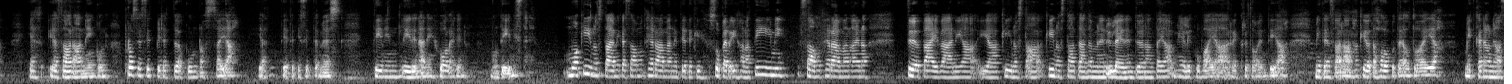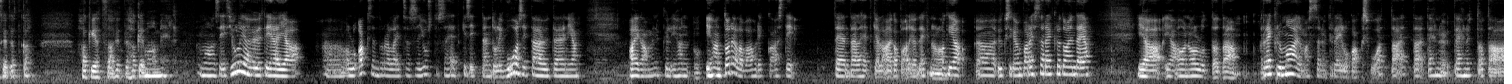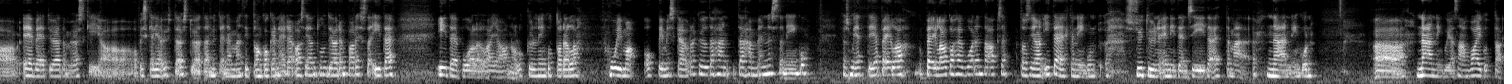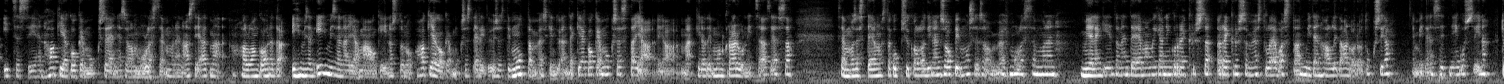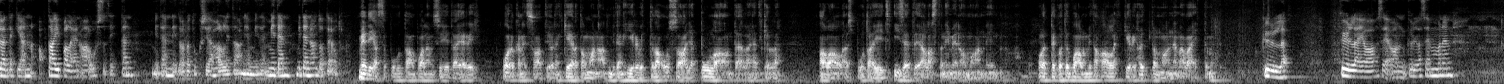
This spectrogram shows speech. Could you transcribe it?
ja, ja saadaan niin kuin prosessit pidettyä kunnossa ja, ja tietenkin sitten myös tiimin liidinä niin huolehdin mun tiimistäni. Mua kiinnostaa ja mikä saa mut heräämään, niin tietenkin superihana tiimi, saa mut heräämään aina työpäivään ja, ja kiinnostaa, kiinnostaa tämä tämmöinen yleinen työnantaja, mielikuva ja rekrytointi ja miten saadaan hakijoita houkuteltua ja mitkä ne on ne asiat, jotka hakijat saa sitten hakemaan meille. Mä oon siis Julia Hyytiä ja äh, ollut Accenturella itse asiassa just tuossa hetki sitten tuli vuosi täyteen ja aika on mennyt kyllä ihan, ihan todella vauhdikkaasti. Teen tällä hetkellä aika paljon teknologia-yksikön parissa rekrytointeja. Ja, ja on ollut tota, rekrymaailmassa nyt reilu kaksi vuotta, että tehnyt, tehnyt tota EB-työtä myöskin ja opiskelijayhteystyötä. Nyt enemmän sitten on kokeneiden asiantuntijoiden parissa IT, IT-puolella ja on ollut kyllä niin kuin todella huima oppimiskäyrä kyllä tähän, tähän mennessä niin kuin jos miettii ja peilaa, peilaa kahden vuoden taakse. Tosiaan itse ehkä niin kuin sytyn eniten siitä, että mä näen, niin kuin, ää, näen niin kuin ja saan vaikuttaa itse siihen hakijakokemukseen. Ja se on mulle semmoinen asia, että mä haluan kohdata ihmisen ihmisenä ja mä oon kiinnostunut hakijakokemuksesta erityisesti, mutta myöskin työntekijäkokemuksesta. Ja, ja mä kirjoitin mun gradun itse asiassa semmoisesta teemasta kuin psykologinen sopimus. Ja se on myös mulle semmoinen mielenkiintoinen teema, mikä niin kuin rekryssä, rekryssä myös tulee vastaan, miten hallitaan odotuksia ja miten sitten niin kuin siinä työntekijän taipaleen alussa sitten, miten niitä odotuksia hallitaan ja miten, miten, miten ne on toteutunut. Mediassa puhutaan paljon siitä eri organisaatioiden kertomana, että miten hirvittävä osaaja pula on tällä hetkellä alalla, jos puhutaan ICT-alasta nimenomaan, niin oletteko te valmiita allekirjoittamaan nämä väittämät? Kyllä. Kyllä joo, se on kyllä semmoinen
